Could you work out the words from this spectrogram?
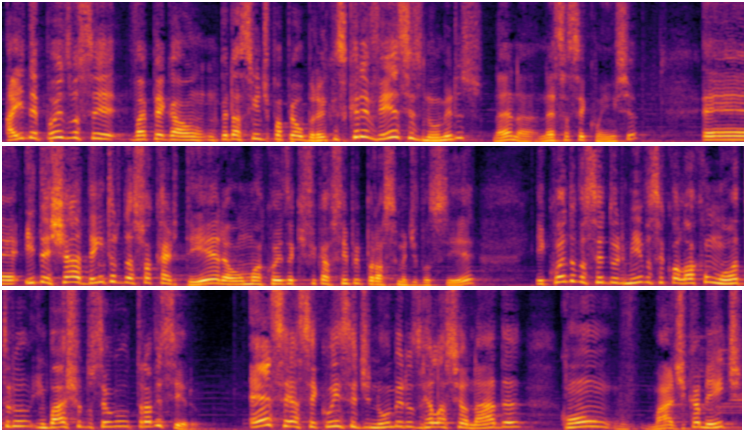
Aí depois você vai pegar um, um pedacinho de papel branco, escrever esses números, né, na, nessa sequência, é, e deixar dentro da sua carteira uma coisa que fica sempre próxima de você. E quando você dormir, você coloca um outro embaixo do seu travesseiro. Essa é a sequência de números relacionada com, magicamente,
